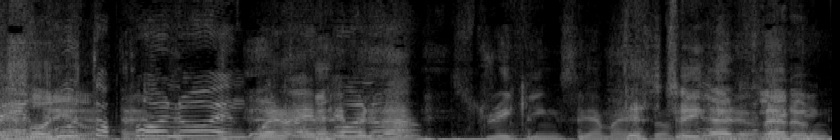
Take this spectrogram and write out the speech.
accesorio. En gustos polo, en gustos Bueno, es, es polo. verdad. Streaking se llama eso. Streaking, claro. Streaking.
